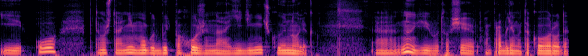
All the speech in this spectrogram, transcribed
и O, потому что они могут быть похожи на единичку и нолик. Э, ну и вот вообще проблемы такого рода.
